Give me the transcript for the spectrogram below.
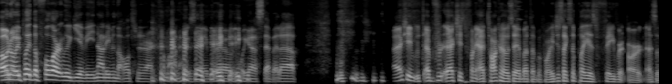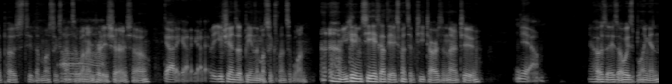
oh no he played the full art lugia v not even the alternate art come on jose bro we gotta step it up I actually, actually, it's funny. I talked to Jose about that before. He just likes to play his favorite art as opposed to the most expensive uh, one. I'm pretty ah. sure. So got it, got it, got it. But it usually ends up being the most expensive one. you can even see he's got the expensive T-tars in there too. Yeah. Jose is always blinging.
